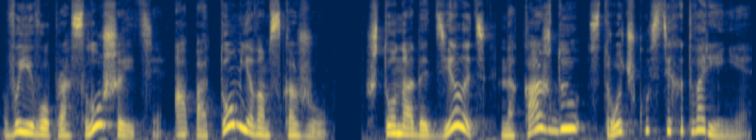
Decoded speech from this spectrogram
Вы его прослушаете, а потом я вам скажу, что надо делать на каждую строчку стихотворения.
